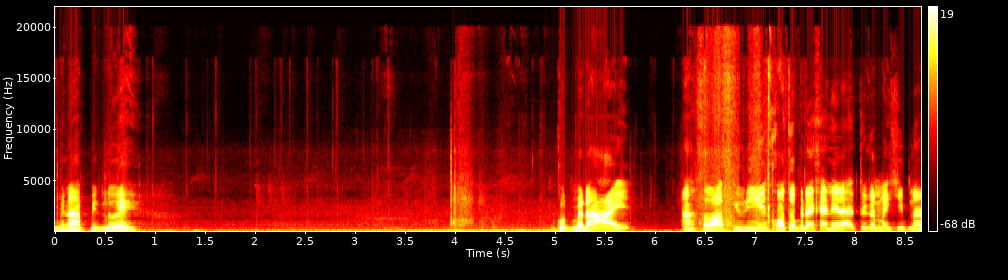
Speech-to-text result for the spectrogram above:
ไม่น่าปิดเลย กดไม่ได้ อะสำหรับคลิปนี้ขอจบไปได้แค่นี้แหละ เจอกันใหม่คลิปหน้า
